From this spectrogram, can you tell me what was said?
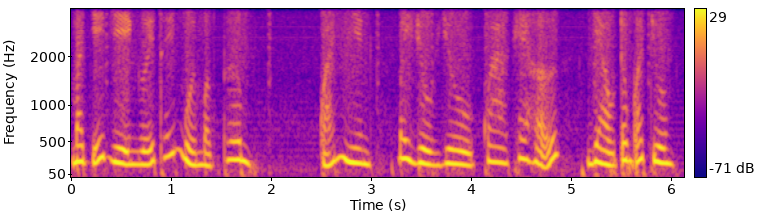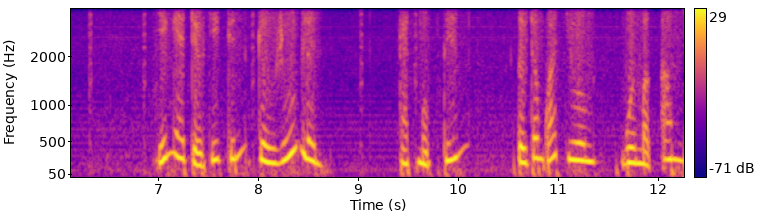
mà chỉ vì ngửi thấy mùi mật thơm. Quả nhiên, bay dù dù qua khe hở, vào trong quả chuông. Chỉ nghe triệu chí kính kêu rú lên. Cạch một tiếng, từ trong quả chuông, mùi mật ong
